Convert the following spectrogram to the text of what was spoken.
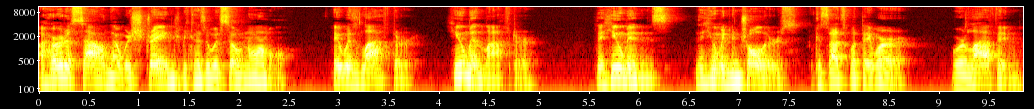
I heard a sound that was strange because it was so normal. It was laughter. Human laughter. The humans, the human controllers, because that's what they were, were laughing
